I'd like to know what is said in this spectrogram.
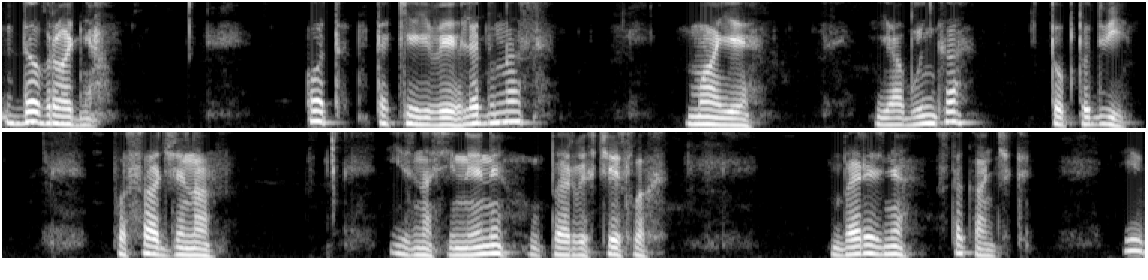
Доброго дня. От такий вигляд у нас має яблунька, тобто дві. Посаджена із насінини у перших числах березня в стаканчик. І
